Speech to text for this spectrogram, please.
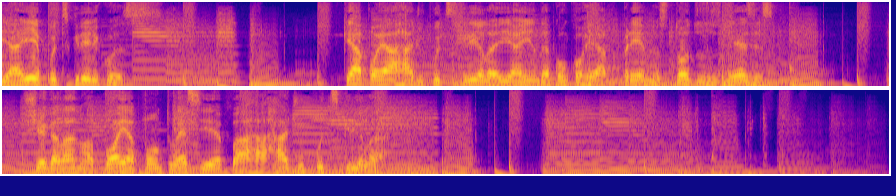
E aí, putzgrílicos? Quer apoiar a Rádio Putzgrila e ainda concorrer a prêmios todos os meses? Chega lá no apoia.se barra Rádio Putzgrila.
